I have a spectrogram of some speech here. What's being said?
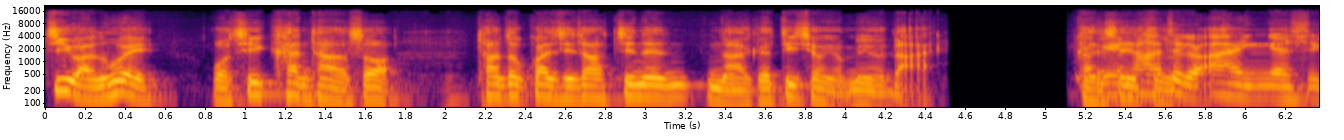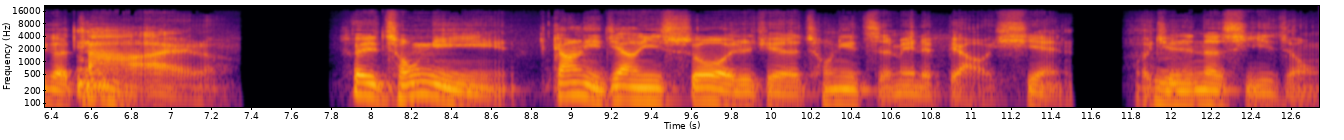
聚完会，我去看他的时候，他都关心到今天哪个弟兄有没有来。感谢他这个爱应该是一个大爱了。所以从你刚你这样一说，我就觉得从你姊妹的表现，我觉得那是一种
